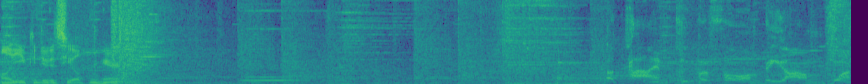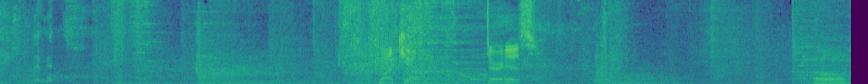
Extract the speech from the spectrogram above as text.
All you can do is heal from here. Perform beyond one's limits. Come on, kill. There it is. Oh,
